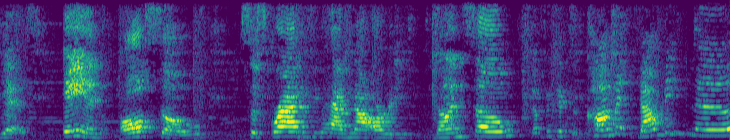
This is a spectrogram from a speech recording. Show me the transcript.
Yes. And also subscribe if you have not already done so. Don't forget to comment down below.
